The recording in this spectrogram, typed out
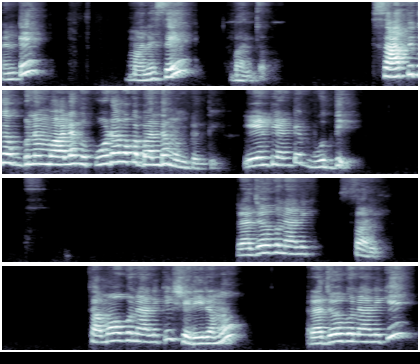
అంటే మనసే బంధం. సాత్విక గుణం వాళ్ళకు కూడా ఒక బంధం ఉంటుంది. ఏంటి అంటే బుద్ధి. రజోగుణానికి సారీ తమోగుణానికి శరీరము రజోగుణానికి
